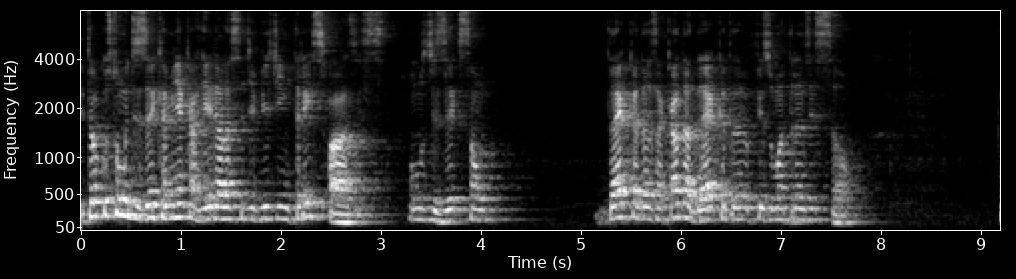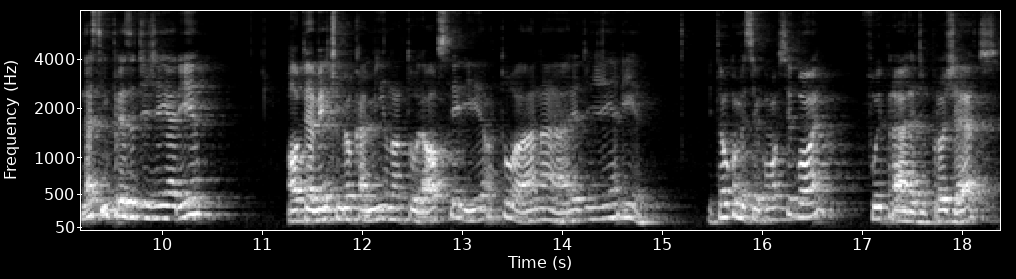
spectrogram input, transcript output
Então eu costumo dizer que a minha carreira ela se divide em três fases. Vamos dizer que são décadas, a cada década eu fiz uma transição. Nessa empresa de engenharia, obviamente o meu caminho natural seria atuar na área de engenharia. Então eu comecei como office boy, fui para a área de projetos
